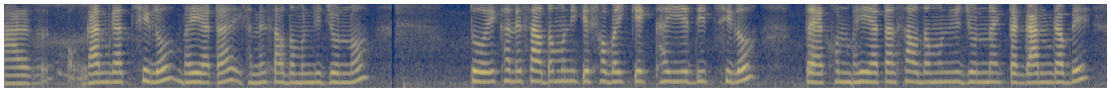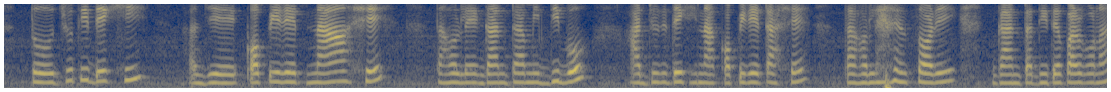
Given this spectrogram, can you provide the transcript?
আর গান গাচ্ছিল ভাইয়াটা এখানে সাউদামণির জন্য। তো এখানে সাউদামণিকে সবাই কেক খাইয়ে দিচ্ছিল। তো এখন ভাইয়াটা সাউদামণির জন্য একটা গান গাবে। তো যদি দেখি যে কপিরেট না আসে, তাহলে গানটা আমি দিব। আর যদি দেখি না কপিরেট আসে, তাহলে সরি গানটা দিতে পারব না।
